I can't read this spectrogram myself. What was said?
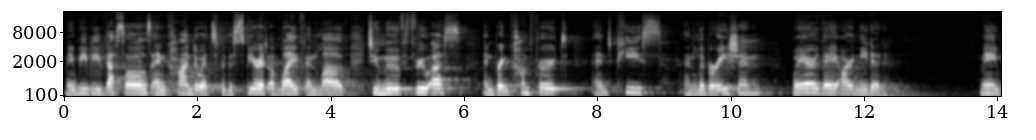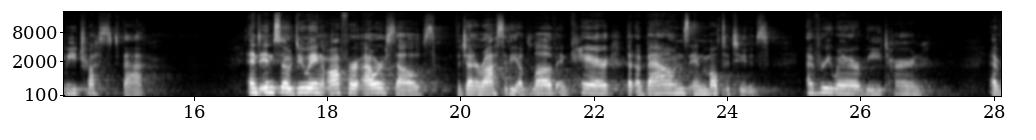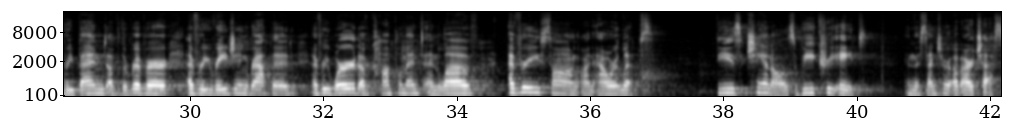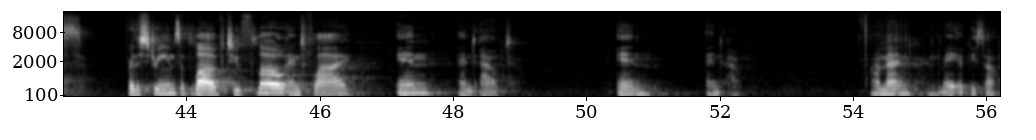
May we be vessels and conduits for the Spirit of life and love to move through us and bring comfort and peace and liberation where they are needed. May we trust that. And in so doing, offer ourselves the generosity of love and care that abounds in multitudes everywhere we turn every bend of the river, every raging rapid, every word of compliment and love, every song on our lips. These channels we create in the center of our chests for the streams of love to flow and fly in and out, in and out. Amen, and may it be so.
